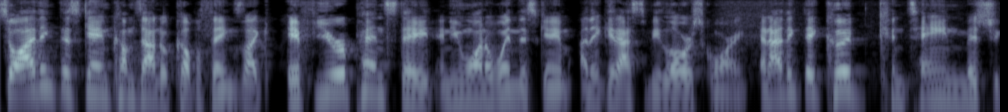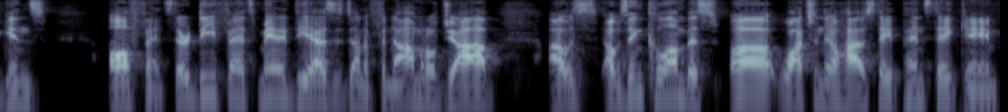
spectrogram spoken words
So I think this game comes down to a couple things. Like if you're Penn State and you want to win this game, I think it has to be lower scoring. And I think they could contain Michigan's offense. Their defense, Manny Diaz has done a phenomenal job. I was I was in Columbus uh, watching the Ohio State Penn State game.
